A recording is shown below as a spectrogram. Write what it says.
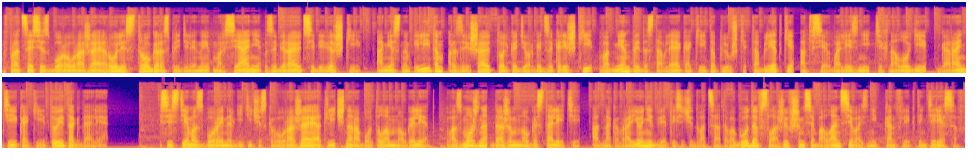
В процессе сбора урожая роли строго распределены, марсиане забирают себе вершки, а местным элитам разрешают только дергать за корешки, в обмен предоставляя какие-то плюшки, таблетки от всех болезней, технологии, гарантии какие-то и так далее. Система сбора энергетического урожая отлично работала много лет, возможно, даже много столетий, однако в районе 2020 года в сложившемся балансе возник конфликт интересов.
